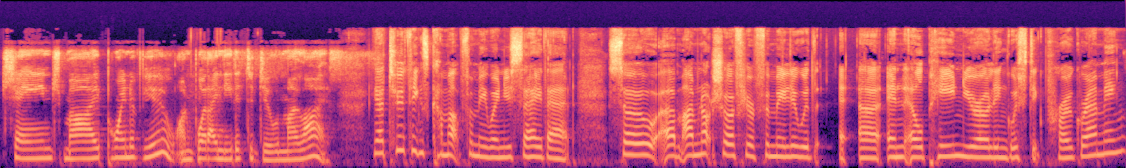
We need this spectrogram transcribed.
change my point of view on what I needed to do in my life. Yeah, two things come up for me when you say that. So um, I'm not sure if you're familiar with uh, NLP, neuro linguistic programming.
